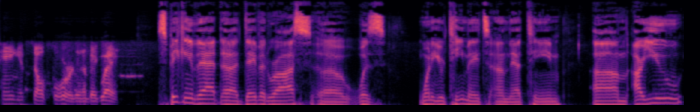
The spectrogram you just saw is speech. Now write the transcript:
paying itself forward in a big way. Speaking of that, uh, David Ross uh, was one of your teammates on that team. Um, are you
